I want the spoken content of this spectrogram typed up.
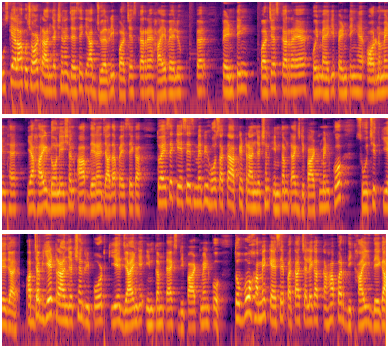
उसके अलावा कुछ और ट्रांजेक्शन है, जैसे कि आप ज्वेलरी परचेस कर रहे हैं हाई वैल्यू पर पेंटिंग परचेस कर रहे हैं, कोई महँगी पेंटिंग है ऑर्नामेंट है, या हाई डोनेशन आप दे रहे हैं ज़्यादा पैसे का तो ऐसे केसेस में भी हो सकता है आपके ट्रांजैक्शन इनकम टैक्स डिपार्टमेंट को सूचित किए जाए। अब जब ये ट्रांजैक्शन रिपोर्ट किए जाएँगे इनकम टैक्स डिपार्टमेंट को तो वो हमें कैसे पता चलेगा, कहाँ पर दिखाई देगा?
